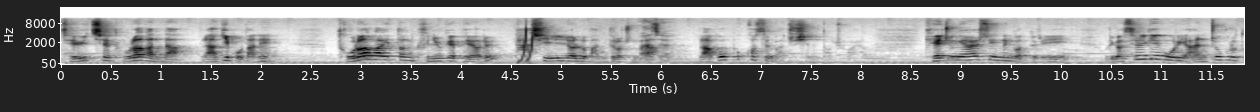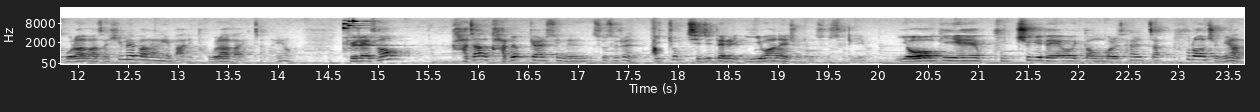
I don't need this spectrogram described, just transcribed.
제 위치에 돌아간다 라기보다는 돌아가 있던 근육의 배열을 다시 일렬로 만들어준다. 라고 포커스를 맞추시면 더 좋아요. 개 중에 할 수 있는 것들이 우리가 슬개골이 안쪽으로 돌아가서 힘의 방향이 많이 돌아가 있잖아요. 그래서 가장 가볍게 할 수 있는 수술은 이쪽 지지대를 이완해 주는 수술이에요. 여기에 구축이 되어 있던 걸 살짝 풀어주면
